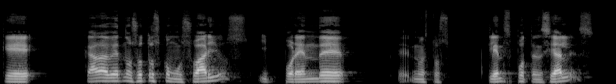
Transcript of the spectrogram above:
que cada vez nosotros como usuarios y por ende eh, nuestros clientes potenciales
